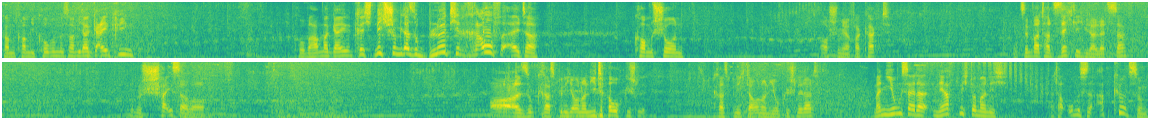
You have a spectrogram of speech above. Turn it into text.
Komm, komm. Die Kurve müssen wir wieder geil kriegen. Die Kurve haben wir geil gekriegt. Nicht schon wieder so blöd hier rauf, Alter. Komm schon. Auch schon wieder verkackt. Jetzt sind wir tatsächlich wieder letzter. So eine Scheiße aber auch. Oh, so krass bin ich auch noch nie da hochgeschlittert. So krass bin ich da auch noch nie hochgeschlittert. Mann, Jungs, Alter, nervt mich doch mal nicht. Da oben ist eine Abkürzung.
